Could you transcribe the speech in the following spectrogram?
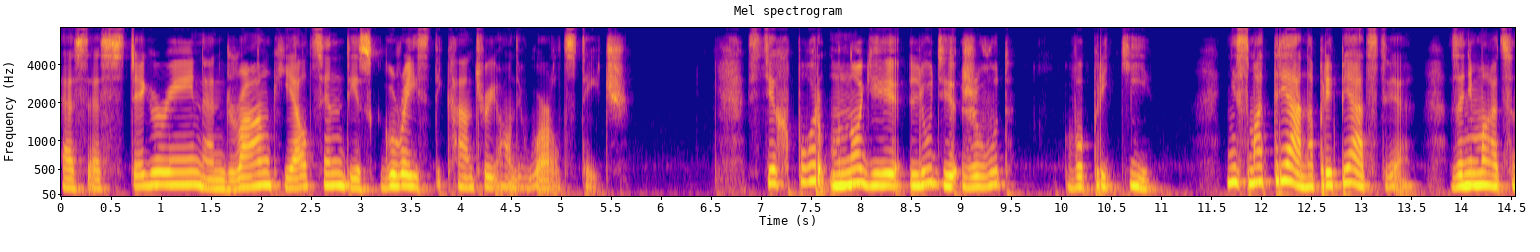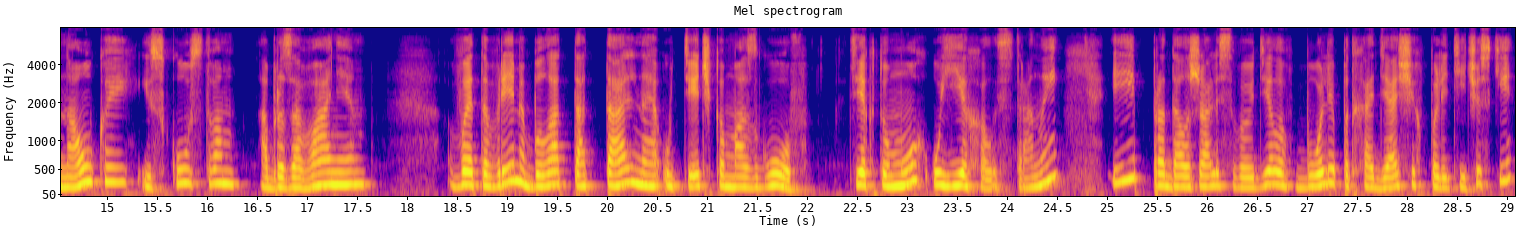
as a staggering and drunk Yeltsin disgraced the country on the world stage. С тех пор многие люди живут вопреки, несмотря на препятствия, занимаются наукой, искусством, образованием. В это время была тотальная утечка мозгов. Те, кто мог, уехал из страны и продолжали свое дело в более подходящих политически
